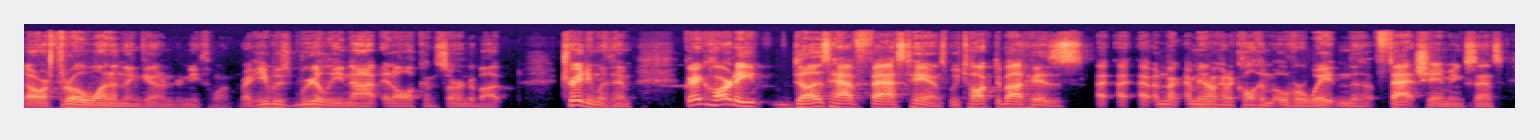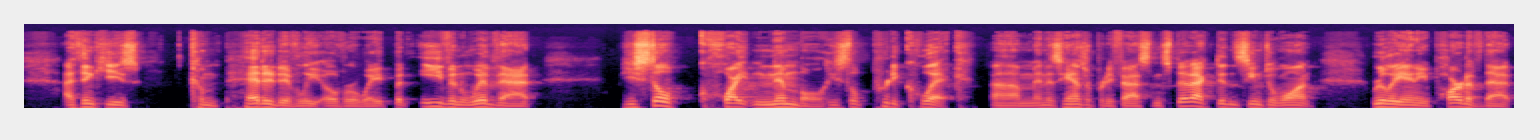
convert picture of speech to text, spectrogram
or throw one and then get underneath one. Right? He was really not at all concerned about trading with him. Greg Hardy does have fast hands. We talked about his. I, am not. I'm not going to call him overweight in the fat shaming sense. I think he's competitively overweight, but even with that, he's still quite nimble. He's still pretty quick, um, and his hands are pretty fast. And Spivak didn't seem to want really any part of that.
